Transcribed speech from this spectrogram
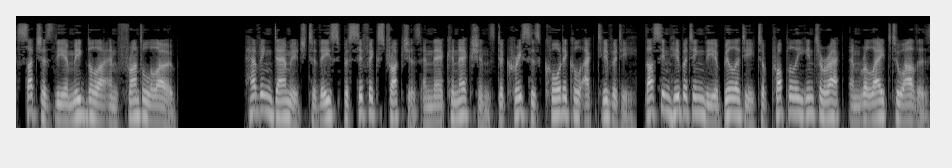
such as the amygdala and frontal lobe. Having damage to these specific structures and their connections decreases cortical activity, thus inhibiting the ability to properly interact and relate to others.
